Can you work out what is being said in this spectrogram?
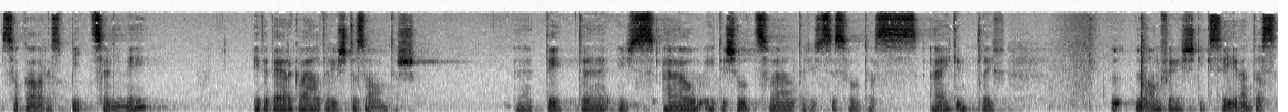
sogar ein bisschen mehr. In den Bergwäldern ist das anders. Äh, dort ist es auch in den Schutzwäldern ist es so, dass eigentlich langfristig sehen, wenn, das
